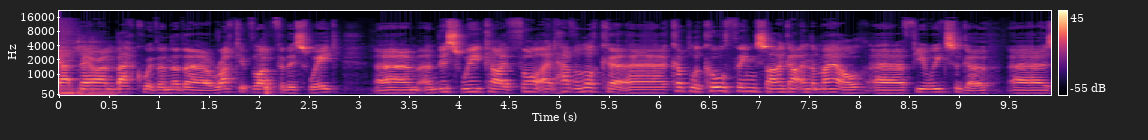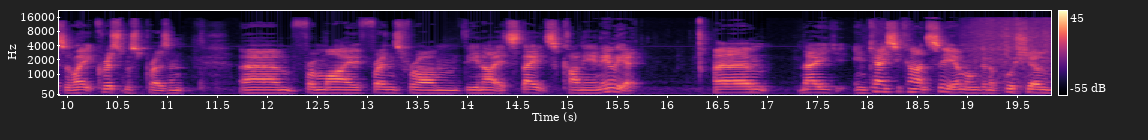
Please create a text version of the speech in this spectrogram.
out there, I'm back with another rocket vlog for this week. Um, and this week I thought I'd have a look at a couple of cool things I got in the mail uh, a few weeks ago uh, as a late Christmas present um, from my friends from the United States, Connie and Ilya. Um, now, in case you can't see them, I'm going to push them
